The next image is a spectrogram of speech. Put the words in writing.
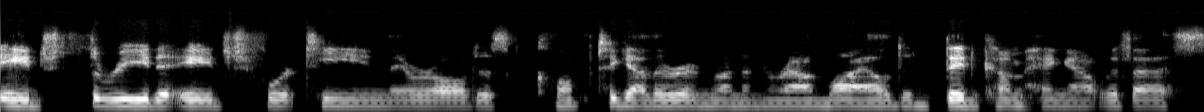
age 3 to age 14 they were all just clumped together and running around wild and they'd come hang out with us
